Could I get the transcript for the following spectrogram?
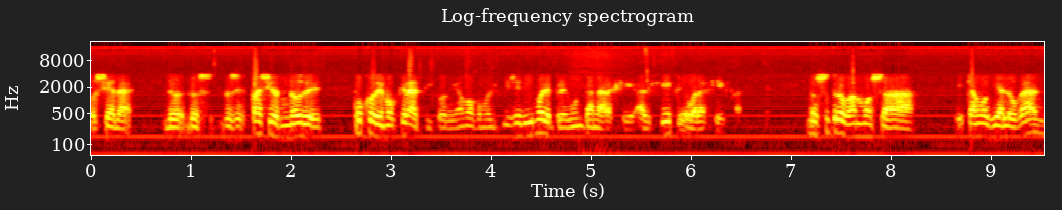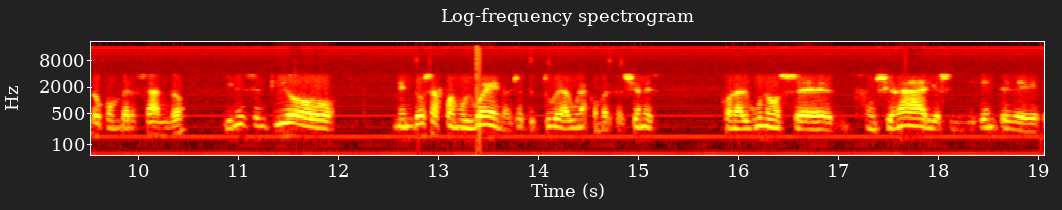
O sea, la, los, los espacios no de poco democráticos, digamos, como el kirchnerismo, le preguntan al, al jefe o a la jefa. Nosotros vamos a, estamos dialogando, conversando, y en ese sentido Mendoza fue muy bueno. Yo tuve algunas conversaciones con algunos eh, funcionarios y dirigentes de,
